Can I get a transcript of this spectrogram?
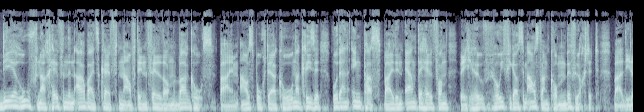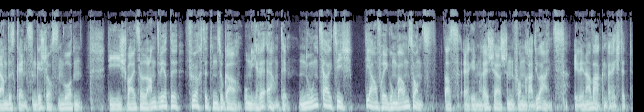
Der Ruf nach helfenden Arbeitskräften auf den Feldern war groß. Beim Ausbruch der Corona-Krise wurde ein Engpass bei den Erntehelfern, welche häufig aus dem Ausland kommen, befürchtet, weil die Landesgrenzen geschlossen wurden. Die Schweizer Landwirte fürchteten sogar um ihre Ernte. Nun zeigt sich, die Aufregung war umsonst. Das ergeben Recherchen von Radio 1. Elena Wagen berichtet.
